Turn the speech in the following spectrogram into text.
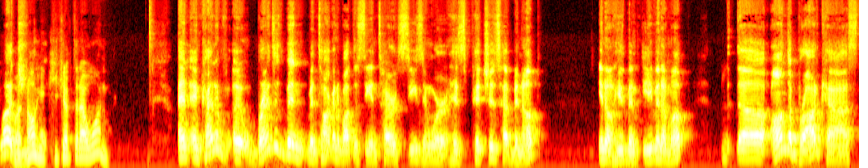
Much. But no, he, he kept it at one. And and kind of uh, Brandon's been been talking about this the entire season where his pitches have been up. You know, he's been leaving them up. The on the broadcast,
